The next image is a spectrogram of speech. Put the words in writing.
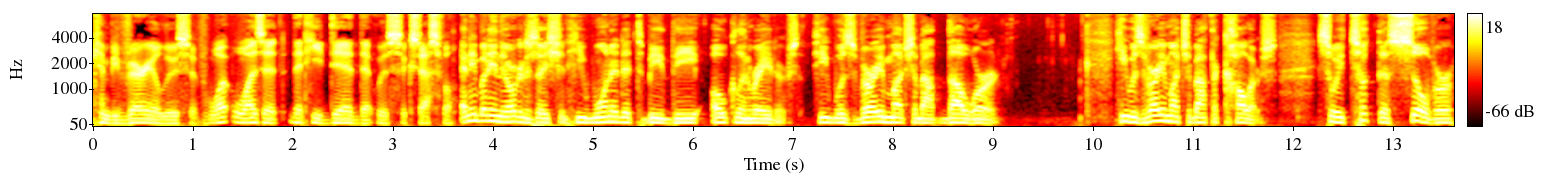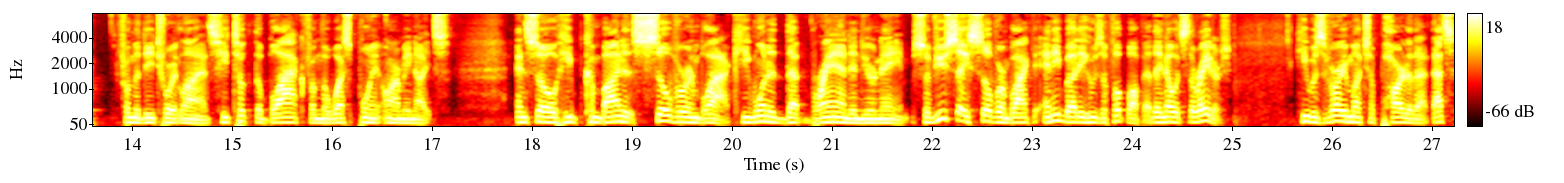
can be very elusive. What was it that he did that was successful? Anybody in the organization, he wanted it to be the Oakland Raiders. He was very much about the word. He was very much about the colors. So he took the silver from the Detroit Lions. He took the black from the West Point Army Knights. And so he combined it silver and black. He wanted that brand in your name. So if you say silver and black to anybody who's a football fan, they know it's the Raiders. He was very much a part of that. That's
